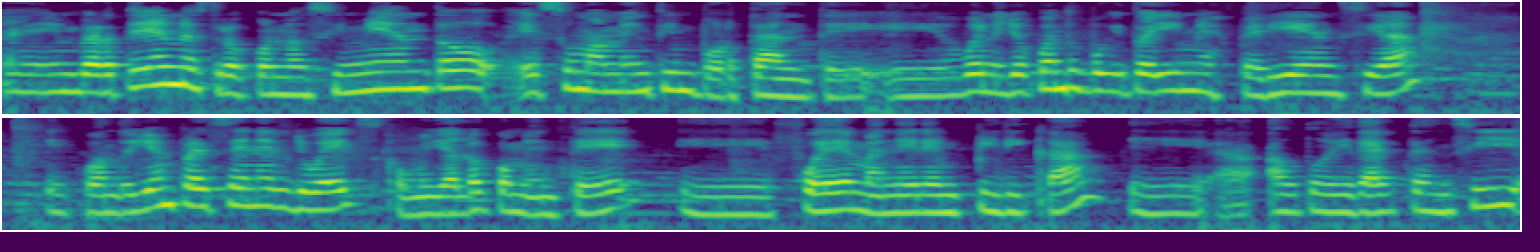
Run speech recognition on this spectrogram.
Eh, invertir en nuestro conocimiento es sumamente importante. Eh, bueno, yo cuento un poquito ahí mi experiencia. cuando yo empecé en el UX, como ya lo comenté, fue de manera empírica, autodidacta en sí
